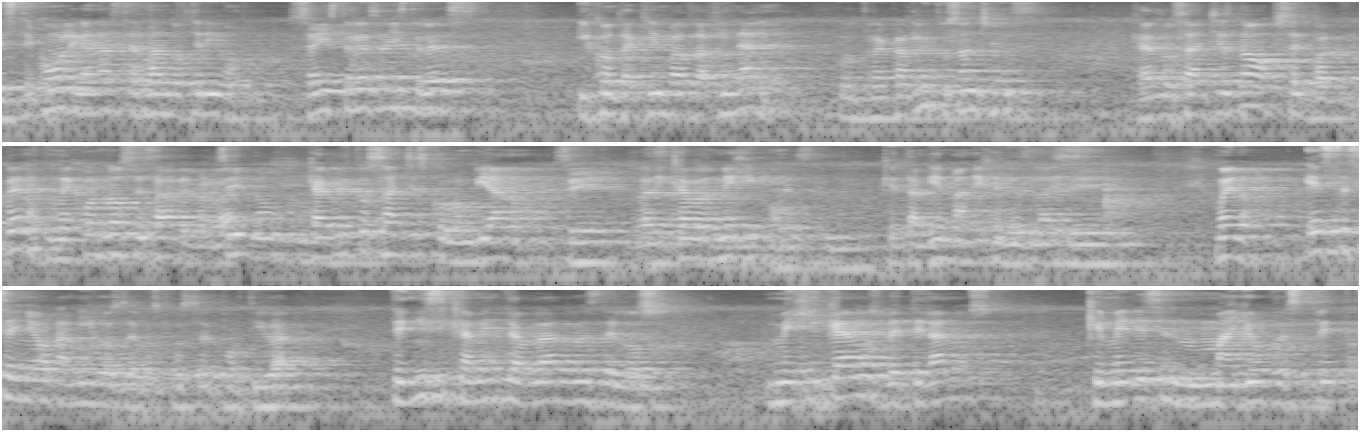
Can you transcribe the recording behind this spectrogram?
Este, ¿Cómo le ganaste a Armando Trigo? 6-3, 6-3. ¿Y contra quién vas la final? Contra Carlitos Sánchez. Carlos Sánchez, no, pues, bueno, mejor no se sabe, ¿verdad? Sí, no. Carlitos Sánchez, colombiano, sí. radicado en México, sí. que también maneja el slice. Sí. Bueno, este señor, amigos de Respuesta Deportiva, tenísticamente hablando, es de los mexicanos veteranos que merecen mayor respeto.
